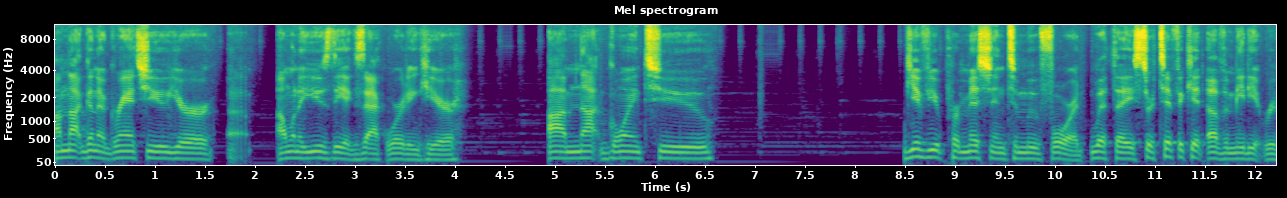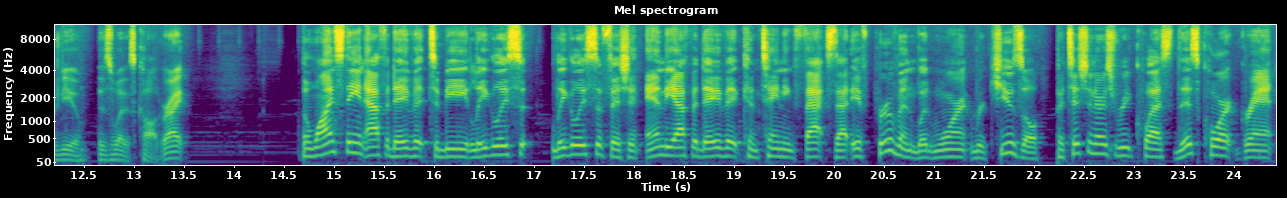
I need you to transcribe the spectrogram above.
I'm not going to grant you your, uh, I want to use the exact wording here. I'm not going to give you permission to move forward with a certificate of immediate review is what it's called, right? The Weinstein affidavit to be legally legally sufficient and the affidavit containing facts that if proven would warrant recusal, petitioners request this court grant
